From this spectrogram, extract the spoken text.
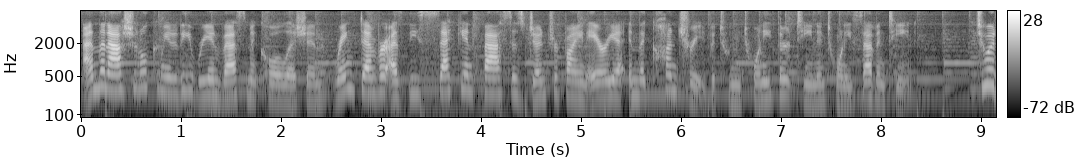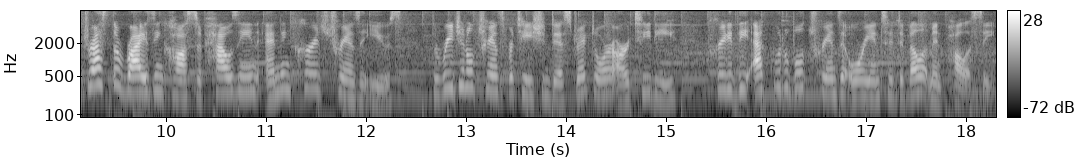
and the National Community Reinvestment Coalition ranked Denver as the second fastest gentrifying area in the country between 2013 and 2017. To address the rising cost of housing and encourage transit use, the Regional Transportation District, or RTD, created the Equitable Transit Oriented Development Policy.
